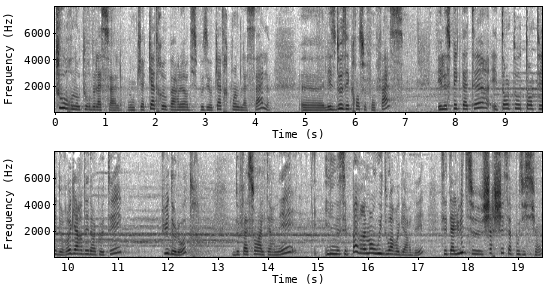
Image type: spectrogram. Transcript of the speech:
tourne autour de la salle. Donc il y a quatre haut-parleurs disposés aux quatre coins de la salle. Euh, les deux écrans se font face et le spectateur est tantôt tenté de regarder d'un côté, puis de l'autre, de façon alternée. Il ne sait pas vraiment où il doit regarder. C'est à lui de chercher sa position,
